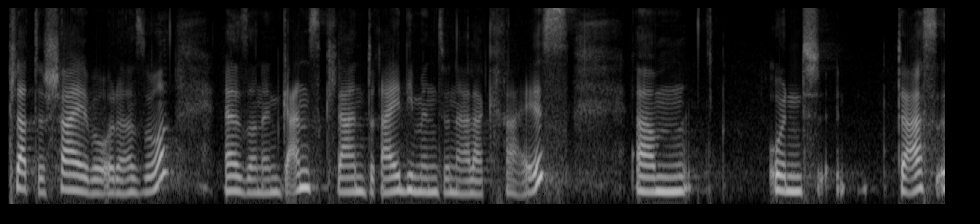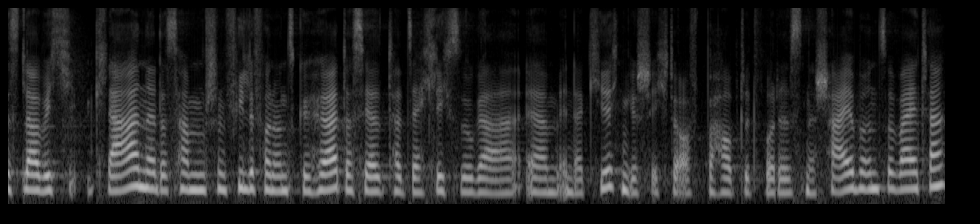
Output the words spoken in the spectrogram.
platte Scheibe oder so, äh, sondern ganz klar ein dreidimensionaler Kreis. Ähm, und das ist, glaube ich, klar, ne, das haben schon viele von uns gehört, dass ja tatsächlich sogar ähm, in der Kirchengeschichte oft behauptet wurde, es ist eine Scheibe und so weiter,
